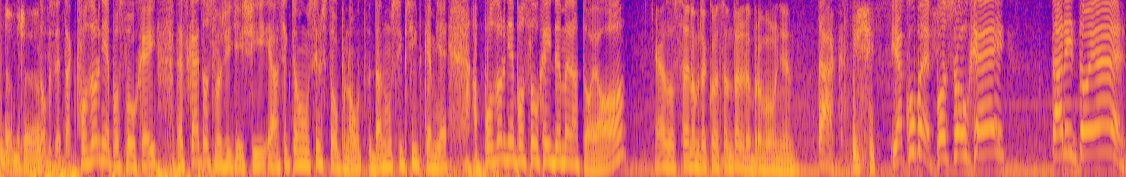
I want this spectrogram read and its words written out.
dobře. Dobře, tak pozorně poslouchej. Dneska je to složitější, já si k tomu musím stoupnout. Dan musí přijít ke mně. A pozorně poslouchej, jdeme na to, jo? Já zase jenom řekl, že jsem tady dobrovolně. Tak. Jakube, poslouchej! Tady to je!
